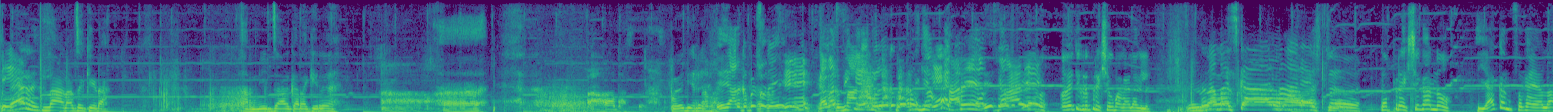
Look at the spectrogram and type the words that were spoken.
दे. यार, लाडाचा किडा. अरे नीट जाळ करा की रे. पळ दे रे. ए यार गप्पे सोने ए, अरे अरे तिकडे प्रेक्षक बघायला लागलं. नमस्कार महाराष्ट्र. तर प्रेक्षकांनो या कंस काय याला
